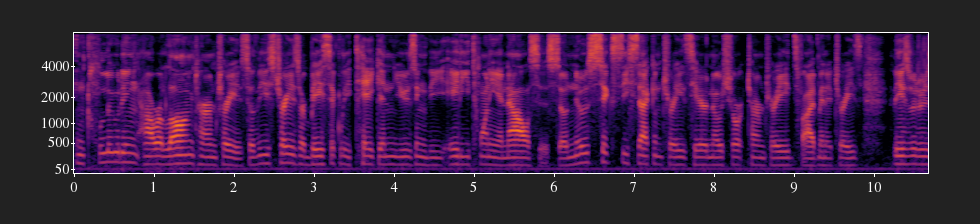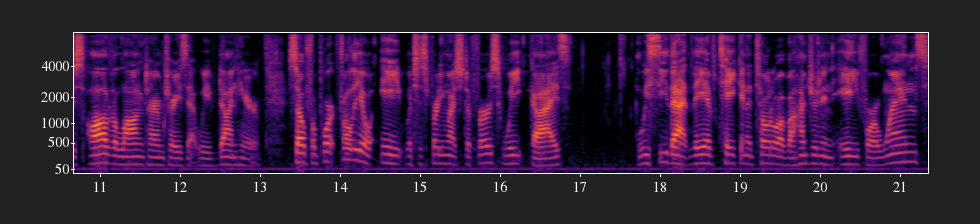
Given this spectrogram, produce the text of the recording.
including our long-term trades. So these trades are basically taken using the 80-20 analysis. So no 60-second trades here, no short-term trades, five-minute trades. These are just all the long-term trades that we've done here. So for portfolio 8, which is pretty much the first week, guys, we see that they have taken a total of 184 wins,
